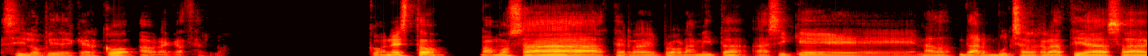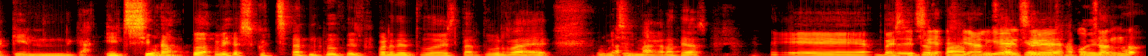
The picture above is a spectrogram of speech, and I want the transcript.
si lo pide Kerko, habrá que hacerlo. Con esto vamos a cerrar el programita, así que nada, dar muchas gracias a quien, a quien siga todavía escuchando después de toda esta turra, ¿eh? Muchísimas gracias. Eh, Eh, besitos si, para si alguien sigue escuchando,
